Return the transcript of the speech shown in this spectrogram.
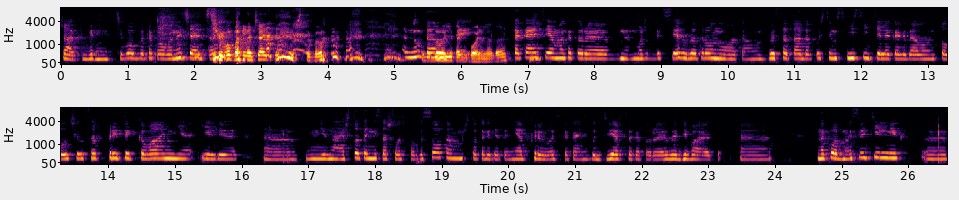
так, блин, с чего бы такого начать? С чего бы начать, чтобы, ну, чтобы там, было не так больно, да? Такая тема, которая, может быть, всех затронула, там, высота, допустим, смесителя, когда он получился впритык к ванне, или, не знаю, что-то не сошлось по высотам, что-то где-то не открылась, какая-нибудь дверца, которая задевает э, накладной светильник, э,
